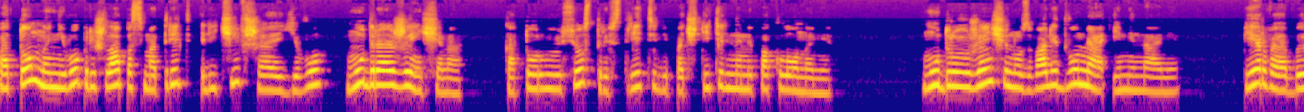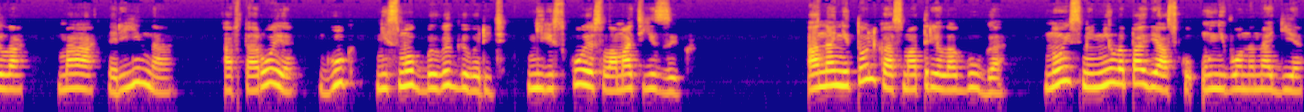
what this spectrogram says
Потом на него пришла посмотреть лечившая его мудрая женщина, которую сестры встретили почтительными поклонами. Мудрую женщину звали двумя именами. Первое было Марина, а второе Гук не смог бы выговорить, не рискуя сломать язык. Она не только осмотрела Гуга, но и сменила повязку у него на ноге,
